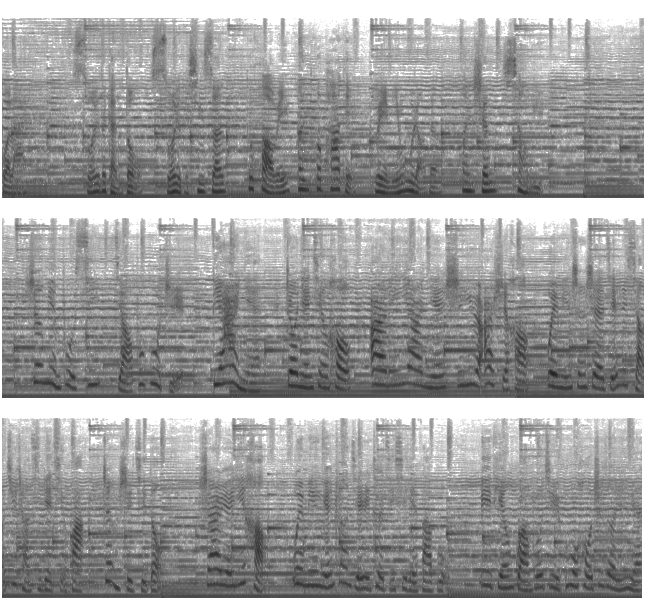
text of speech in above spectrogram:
过来。所有的感动，所有的心酸，都化为欢脱 party，为民勿扰的欢声笑语。生命不息，脚步不止。第二年周年庆后，二零一二年十一月二十号，为民声社节日小剧场系列企划正式启动。十二月一号，为民原创节日特辑系列发布，力挺广播剧幕后制作人员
